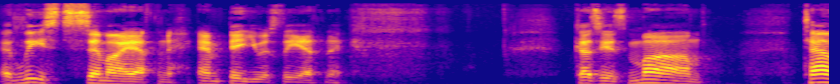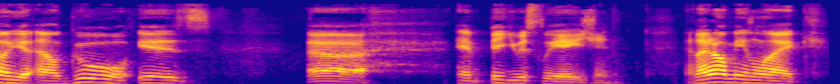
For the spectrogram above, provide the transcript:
at least semi-ethnic, ambiguously ethnic, because his mom Talia al Ghul is uh, ambiguously Asian. And I don't mean like,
